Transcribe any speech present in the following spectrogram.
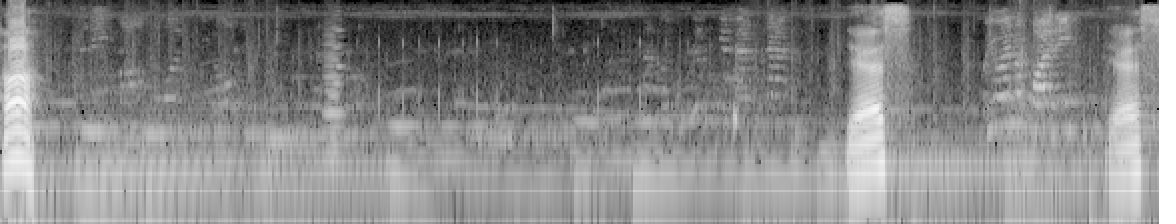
Huh? Yes. Are you in a party? Yes.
